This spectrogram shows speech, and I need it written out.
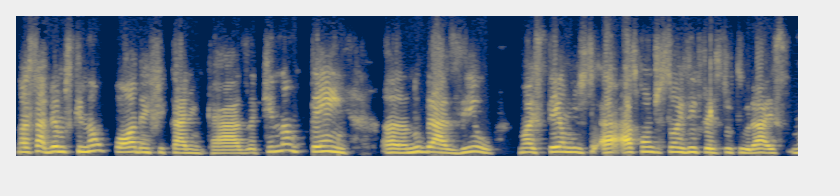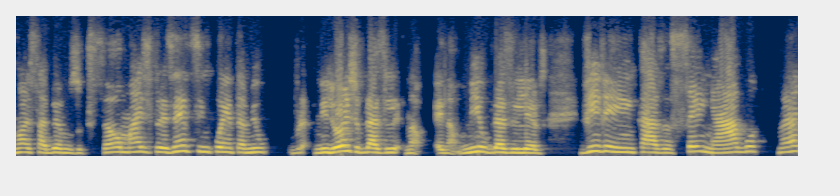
Nós sabemos que não podem ficar em casa, que não tem, uh, no Brasil, nós temos as condições infraestruturais, nós sabemos o que são, mais de 350 mil milhões de brasileiros, não, não, mil brasileiros vivem em casa sem água, né?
